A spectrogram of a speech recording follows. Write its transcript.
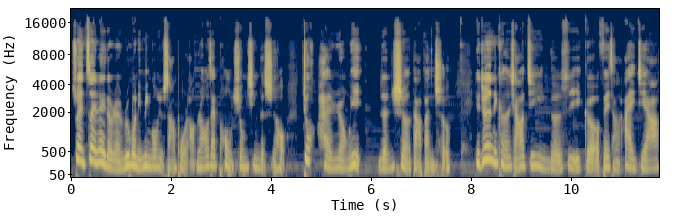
所以这一类的人，如果你命宫有杀破狼，然后在碰凶星的时候，就很容易人设大翻车。也就是你可能想要经营的是一个非常爱家。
